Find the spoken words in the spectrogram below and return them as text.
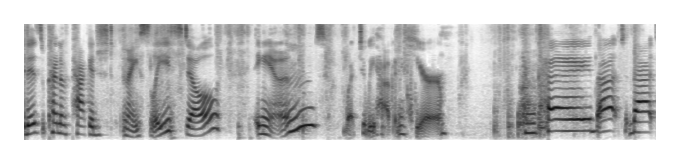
It is kind of packaged nicely still. And what do we have in here? Okay, that, that,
